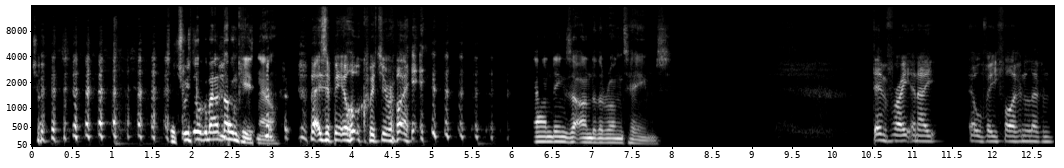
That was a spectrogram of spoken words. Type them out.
So should we talk about donkeys now? that is a bit awkward, you're right. Standings are under the wrong teams. Denver 8 and 8, LV 5 and 11.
